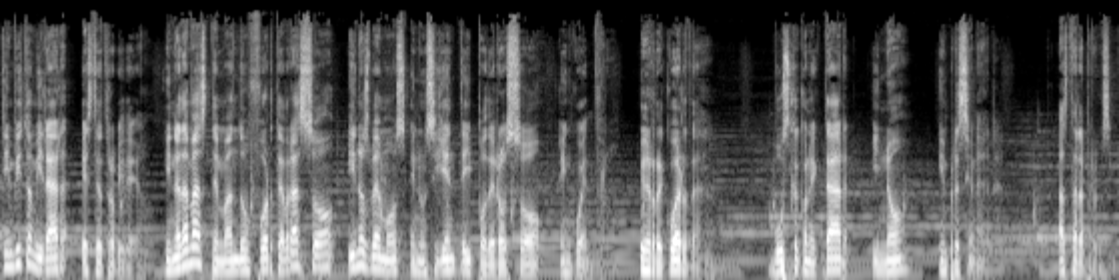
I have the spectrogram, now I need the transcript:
te invito a mirar este otro video. Y nada más te mando un fuerte abrazo y nos vemos en un siguiente y poderoso encuentro. Y recuerda, busca conectar y no impresionar. Hasta la próxima.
